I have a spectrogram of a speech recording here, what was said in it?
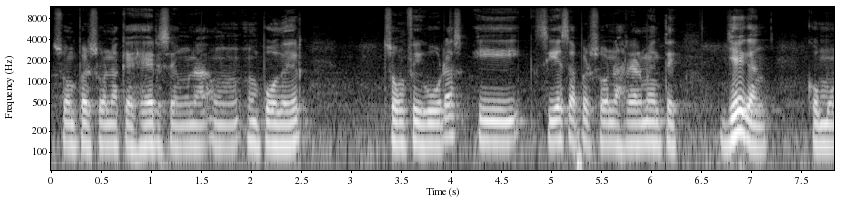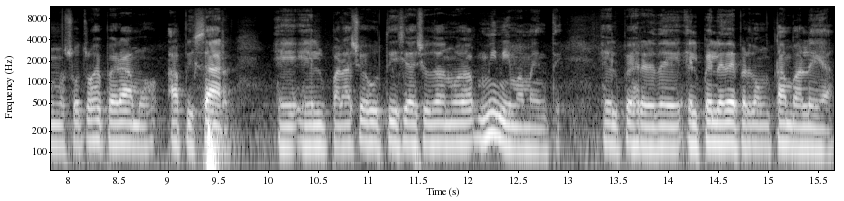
son personas que ejercen un, poder, son figuras y si esas personas realmente llegan como nosotros esperamos a pisar eh, el Palacio de Justicia de Ciudad Nueva mínimamente, el PRD, el PLD, perdón, tambalea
